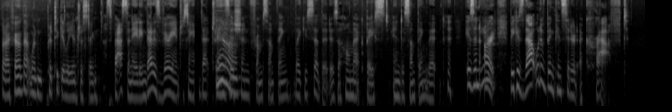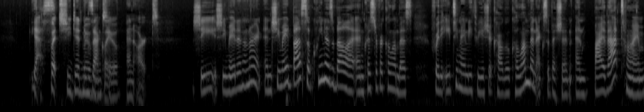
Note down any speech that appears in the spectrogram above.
But I found that one particularly interesting. That's fascinating. That is very interesting. That Yeah. transition from something, like you said, that is a home ec based into something that is an Yeah. art, because that would have been considered a craft. Yes. But she did move Exactly. into an art. She she made it an art, and she made busts of Queen Isabella and Christopher Columbus for the 1893 Chicago Columbian exhibition. And by that time,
